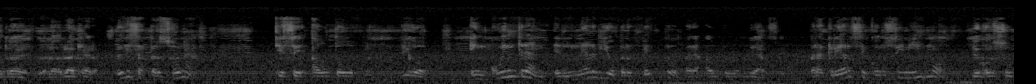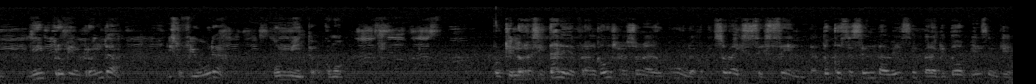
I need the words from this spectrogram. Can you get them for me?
otra vez, lo, lo aclaro. Pero es de esas personas que se auto, digo, encuentran el nervio perfecto para autobombearse, para crearse con sí mismo, digo, con su mi propia impronta y su figura, un mito, como porque los recitales de Frank Ocean son una locura, porque solo hay 60, toco 60 veces para que todos piensen que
